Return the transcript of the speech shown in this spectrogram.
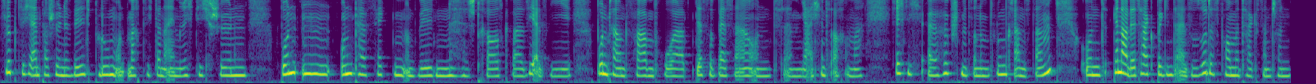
pflückt sich ein paar schöne Wildblumen und macht sich dann einen richtig schönen bunten, unperfekten und wilden Strauß quasi. Also je bunter und farbenfroher, desto besser. Und ähm, ja, ich finde es auch immer richtig äh, hübsch mit so einem Blumenkranz dann. Und genau, der Tag beginnt also so, dass vormittags dann schon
